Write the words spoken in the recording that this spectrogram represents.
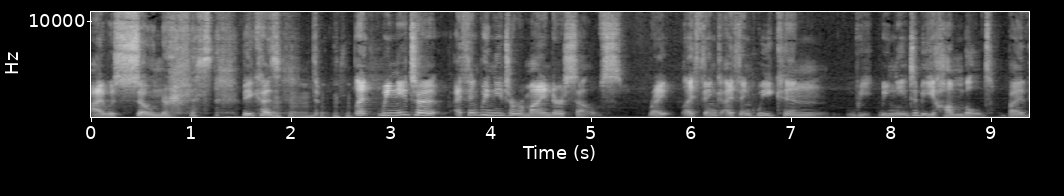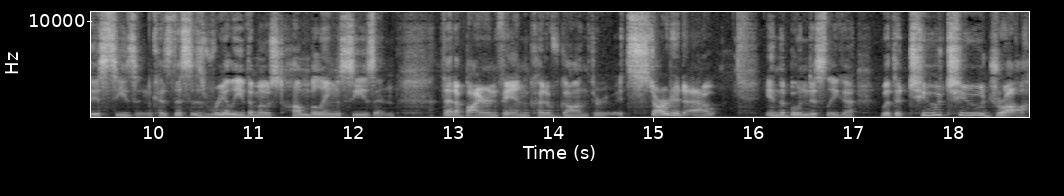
I was so nervous because like we need to. I think we need to remind ourselves, right? I think I think we can. We, we need to be humbled by this season because this is really the most humbling season that a Bayern fan could have gone through. It started out in the Bundesliga with a 2 2 draw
